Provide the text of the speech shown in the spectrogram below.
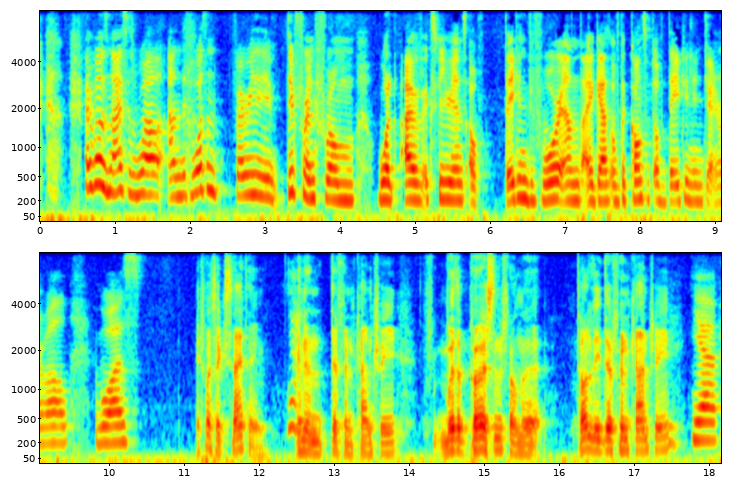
it was nice as well, and it wasn't very different from what I've experienced of dating before, and I guess of the concept of dating in general it was. It was exciting yeah. in a different country with a person from a totally different country. Yeah,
